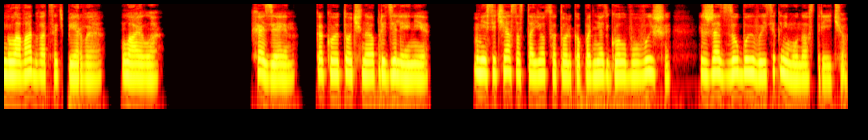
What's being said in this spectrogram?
Глава 21. Лайла. Хозяин. Какое точное определение. Мне сейчас остается только поднять голову выше, сжать зубы и выйти к нему навстречу.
